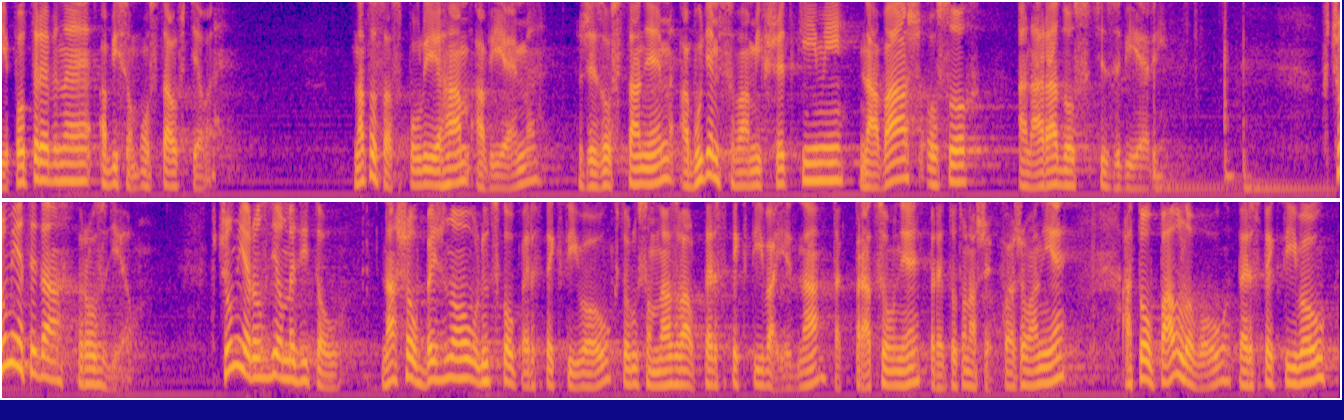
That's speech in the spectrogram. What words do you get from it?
je potrebné, aby som ostal v tele. Na to sa spolieham a viem, že zostanem a budem s vami všetkými na váš osoch a na radosť z viery. V čom je teda rozdiel? V čom je rozdiel medzi tou našou bežnou ľudskou perspektívou, ktorú som nazval perspektíva 1, tak pracovne pre toto naše uvažovanie, a tou Pavlovou perspektívou,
